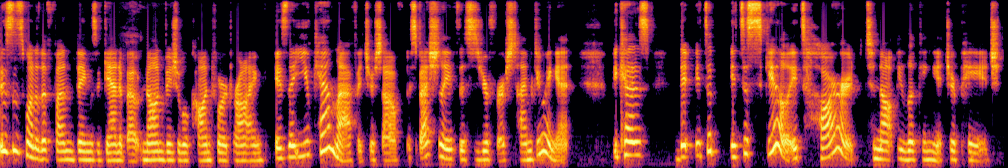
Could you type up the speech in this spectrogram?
This is one of the fun things again about non-visual contour drawing is that you can laugh at yourself, especially if this is your first time doing it, because it's a, it's a skill. It's hard to not be looking at your page.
